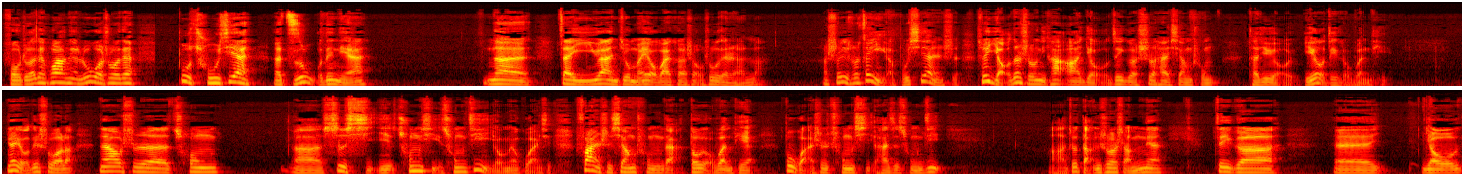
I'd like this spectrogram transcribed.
否则的话呢，如果说的不出现呃子午的年，那在医院就没有外科手术的人了啊。所以说这也不现实。所以有的时候你看啊，有这个四害相冲。他就有也有这个问题，那有的说了，那要是冲，啊是喜冲喜冲忌有没有关系？凡是相冲的都有问题，不管是冲喜还是冲忌，啊，就等于说什么呢？这个呃有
